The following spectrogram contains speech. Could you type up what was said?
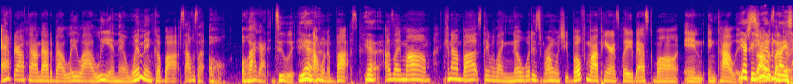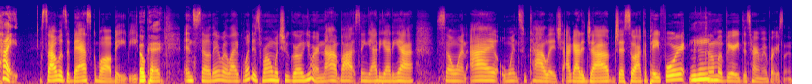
after I found out about Laila Ali and that women could box, I was like, "Oh, oh, I got to do it. Yeah. I want to box." Yeah. I was like, "Mom, can I box?" They were like, "No. What is wrong with you?" Both of my parents played basketball in in college. Yeah, because So you I have a like nice height. So I was a basketball baby. Okay. And so they were like, What is wrong with you, girl? You are not boxing, yada, yada, yada. So when I went to college, I got a job just so I could pay for it. Mm-hmm. I'm a very determined person.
